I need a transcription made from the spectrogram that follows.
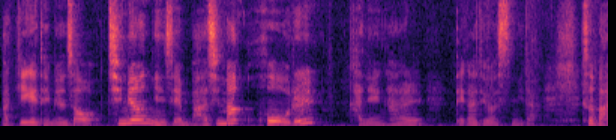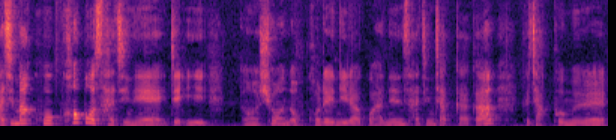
바 뀌게 되면서 지면 인쇄 마지막 호를 간행할 때가 되었습니다. 그래서 마지막 호 커버 사진에 이제 이쇼 오코렌이라고 하는 사진 작가가 그 작품을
